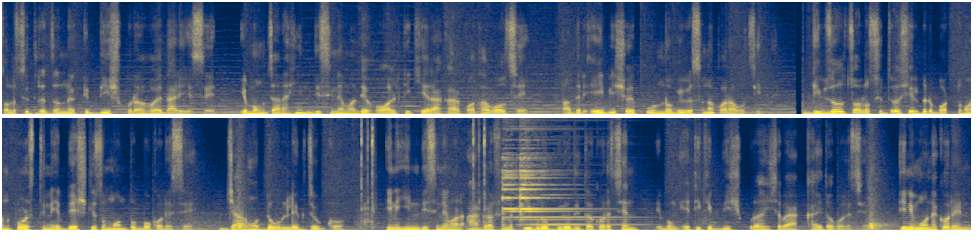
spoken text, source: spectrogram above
চলচ্চিত্রের জন্য একটি বিস্ফোরা হয়ে দাঁড়িয়েছে এবং যারা হিন্দি সিনেমা দিয়ে হল টিকিয়ে রাখার কথা বলছে, তাদের এই বিষয়ে পূর্ণ বিবেচনা করা উচিত। ডিপজল চলচ্চিত্র শিল্পের বর্তমান পরিস্থিতি নিয়ে বেশ কিছু মন্তব্য করেছে, যার মধ্যে উল্লেখযোগ্য তিনি হিন্দি সিনেমার আগ্রাসনের তীব্র বিরোধিতা করেছেন এবং এটিকে বিস্ফোরা হিসেবে আখ্যায়িত করেছেন। তিনি মনে করেন,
